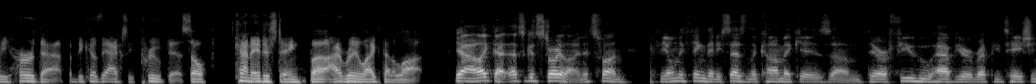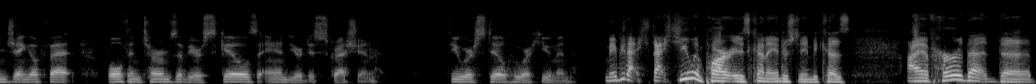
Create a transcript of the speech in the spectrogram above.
we heard that, but because they actually proved it. So kind of interesting, but I really like that a lot. Yeah, I like that. That's a good storyline. It's fun. The only thing that he says in the comic is um, there are few who have your reputation, Jango Fett, both in terms of your skills and your discretion. Fewer still who are human. Maybe that that human part is kind of interesting because I have heard that the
